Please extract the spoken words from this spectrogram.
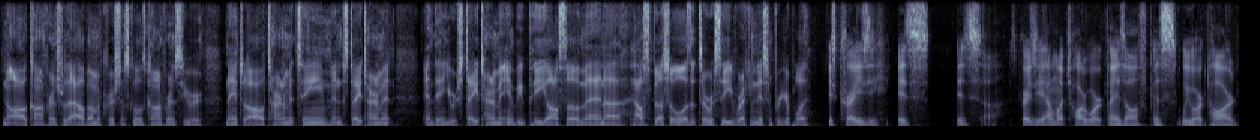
you know, all conference for the Alabama Christian Schools Conference. You were named to the all tournament team in the state tournament, and then you were state tournament MVP. Also, man, uh, how special was it to receive recognition for your play? It's crazy. It's it's uh, it's crazy how much hard work pays off because we worked hard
